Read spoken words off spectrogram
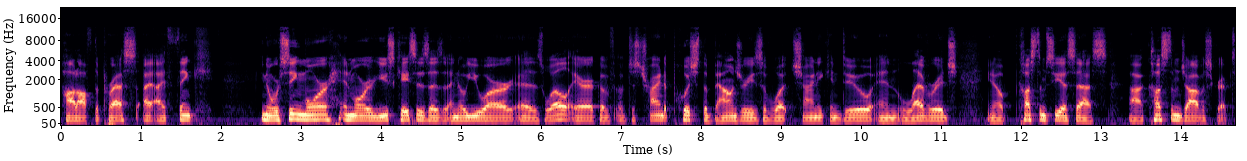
hot off the press. I, I think you know, we're seeing more and more use cases, as I know you are as well, Eric, of, of just trying to push the boundaries of what Shiny can do and leverage, you know, custom CSS, uh, custom JavaScript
